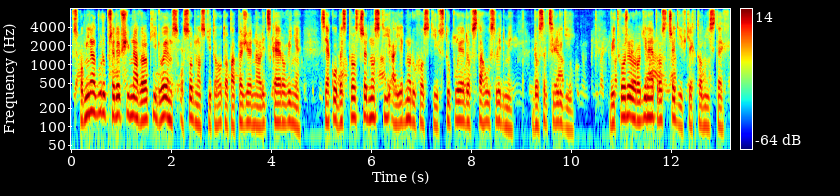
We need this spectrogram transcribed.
Vzpomínat budu především na velký dojem z osobnosti tohoto papeže na lidské rovině, s jakou bezprostředností a jednoduchostí vstupuje do vztahu s lidmi, do srdcí lidí. Vytvořil rodinné prostředí v těchto místech,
